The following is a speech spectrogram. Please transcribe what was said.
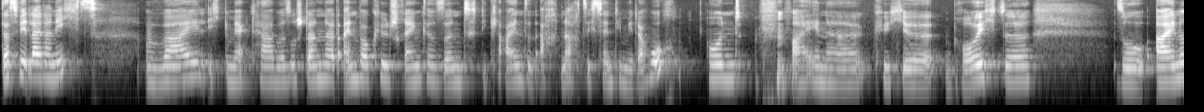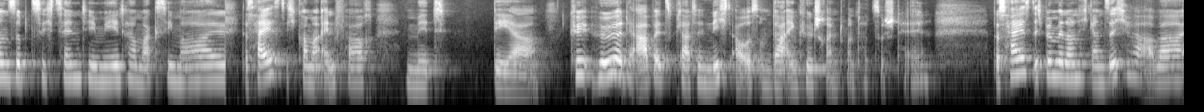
Das wird leider nichts, weil ich gemerkt habe, so Standard-Einbaukühlschränke sind, die kleinen sind 88 cm hoch und meine Küche bräuchte so 71 cm maximal. Das heißt, ich komme einfach mit der Höhe der Arbeitsplatte nicht aus, um da einen Kühlschrank drunter zu stellen. Das heißt, ich bin mir noch nicht ganz sicher, aber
